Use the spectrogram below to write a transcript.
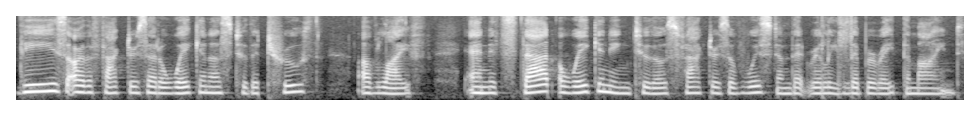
these are the factors that awaken us to the truth of life. And it's that awakening to those factors of wisdom that really liberate the mind.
